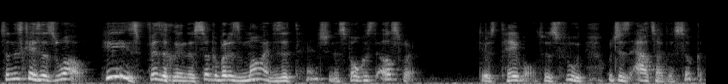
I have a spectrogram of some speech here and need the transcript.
So in this case as well, he's physically in the sukkah, but his mind, his attention is focused elsewhere, to his table, to his food, which is outside the sukkah.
